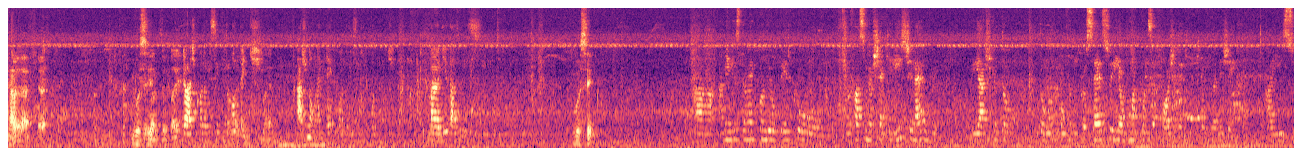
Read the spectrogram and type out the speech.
Tá? E Você? Eu acho quando eu me sinto impotente. Acho não, né? É quando eu me sinto impotente. A maioria das vezes. Você? A, a minha questão é quando eu perco, eu faço meu checklist, né? E acho que eu estou tomando conta do processo e alguma coisa foge daquilo que eu planejei. Aí isso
